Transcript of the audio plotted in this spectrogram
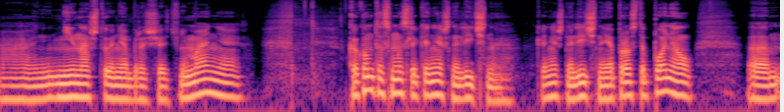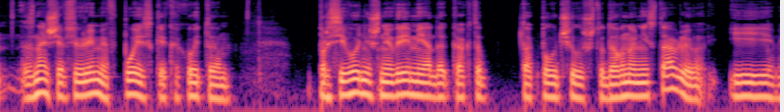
А, ни на что не обращать внимания. В каком-то смысле, конечно, личное конечно, лично. Я просто понял, эм, знаешь, я все время в поиске какой-то... Про сегодняшнее время я как-то так получилось, что давно не ставлю, и...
